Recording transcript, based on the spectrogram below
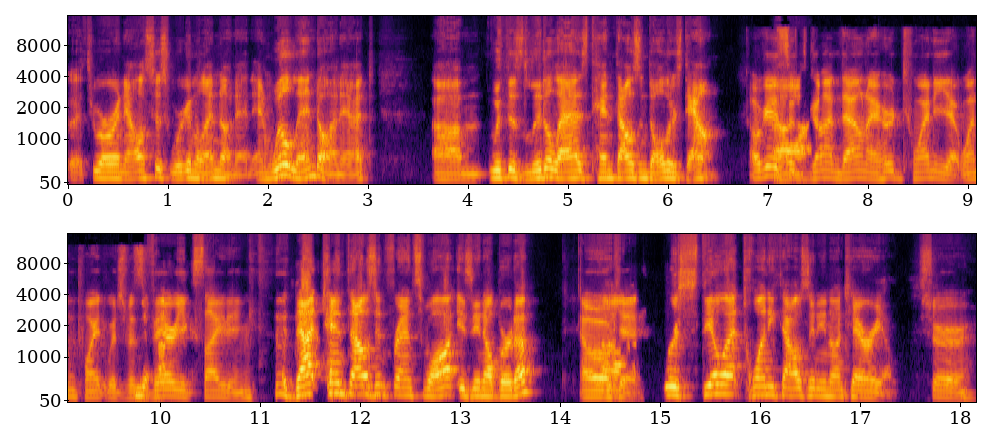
uh, through our analysis, we're going to lend on it, and we'll lend on it um, with as little as ten thousand dollars down. Okay, so uh, it's gone down. I heard twenty at one point, which was very exciting. that ten thousand, Francois, is in Alberta. Oh, okay. Uh, we're still at twenty thousand in Ontario. Sure.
